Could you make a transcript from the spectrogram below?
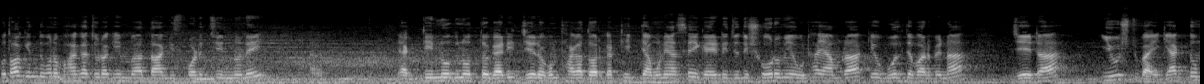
কোথাও কিন্তু কোনো ভাঙাচোরা কিংবা দাগ স্পটের চিহ্ন নেই। একটি নতুনত্ব গাড়ির যেরকম থাকা দরকার ঠিক তেমনই আছে। এই গাড়িটি যদি শোরুমে উঠাই আমরা, কেউ বলতে পারবে না যে এটা ইউজড বাইক একদম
